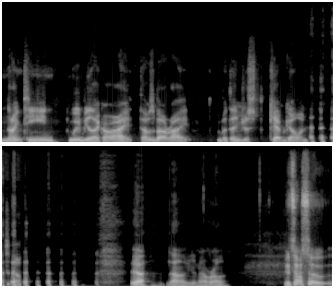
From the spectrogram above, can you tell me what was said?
19, we'd be like, all right, that was about right. But then Mm. just kept going. So yeah. No, you're not wrong. It's also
